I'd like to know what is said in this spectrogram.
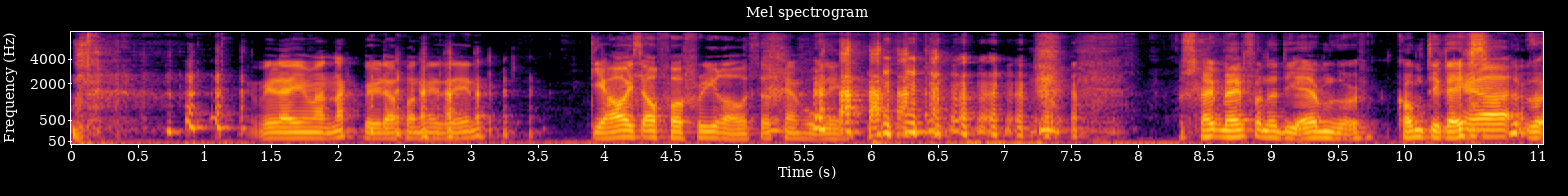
Will da jemand Nacktbilder von mir sehen? Die hau ich auch for free raus, das ist kein Problem. Schreib mir einfach eine DM, so. Kommt direkt. Ja. So,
